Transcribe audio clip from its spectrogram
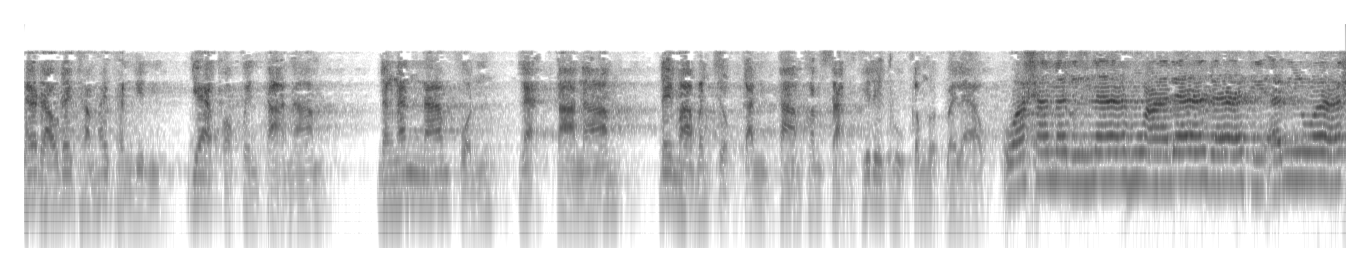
และเราได้ทำให้แผ่นดินแยกออกเป็นตาน้ำ ดังนั้นน้ำฝนและตาน้ำได้มาบรรจบกันตามคำสั่งที่ได้ถูกกำหนดไว้แล้ว وحملناه على ذات ألواح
